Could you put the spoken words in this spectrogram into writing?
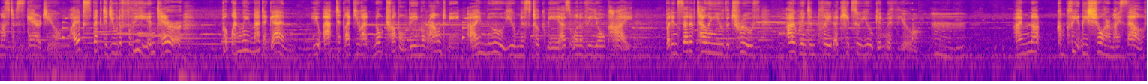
must have scared you. I expected you to flee in terror. But when we met again, you acted like you had no trouble being around me. I knew you mistook me as one of the yokai. But instead of telling you the truth, I went and played Akitsu Yugen with you. Hmm. I'm not completely sure myself.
